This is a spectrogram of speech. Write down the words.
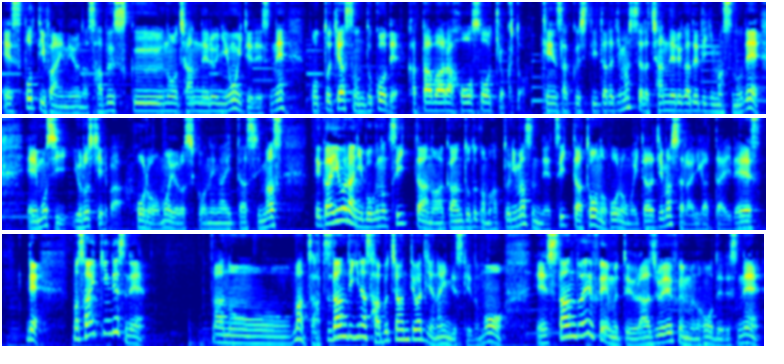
えー、Spotify のようなサブスクのチャンネルにおいてですね、ポッドキャストのところで、傍ら放送局と検索していただきましたらチャンネルが出てきますので、えー、もしよろしければフォローもよろしくお願いいたします。で、概要欄に僕の Twitter のアカウントとかも貼っておりますんで、Twitter 等のフォローもいただけましたらありがたいです。で、まあ、最近ですね、あのー、まあ、雑談的なサブチャンってわけじゃないんですけども、えー、スタンド FM というラジオ FM の方でですね、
